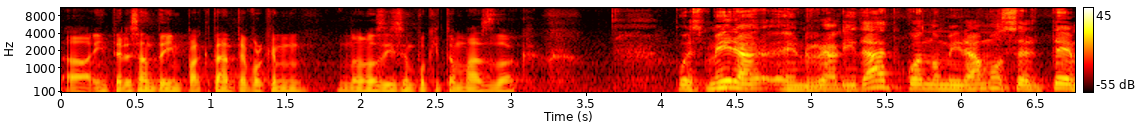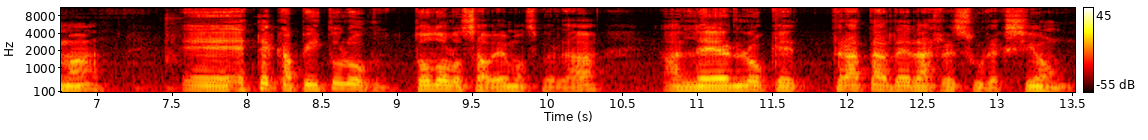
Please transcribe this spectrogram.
ah, interesante e impactante. porque no nos dice un poquito más, Doc? Pues mira, en realidad cuando miramos el tema, eh, este capítulo, todos lo sabemos, ¿verdad? Al leerlo que trata de la resurrección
